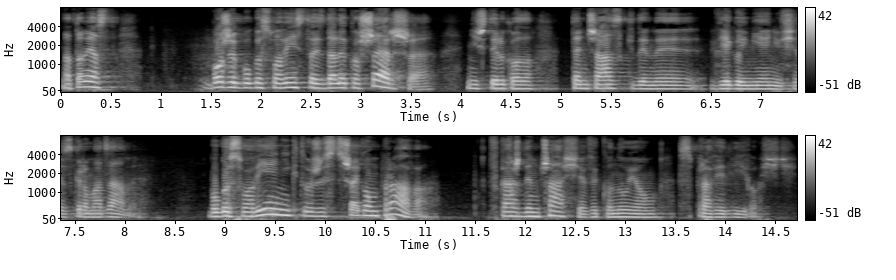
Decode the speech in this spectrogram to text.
Natomiast Boże błogosławieństwo jest daleko szersze niż tylko ten czas, gdy my w Jego imieniu się zgromadzamy. Błogosławieni, którzy strzegą prawa, w każdym czasie wykonują sprawiedliwość.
